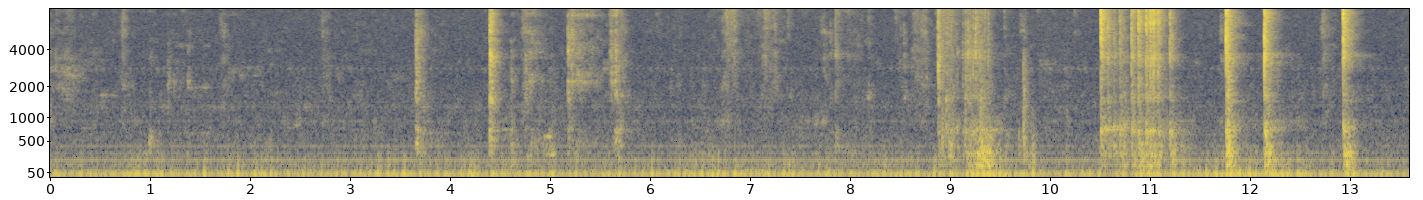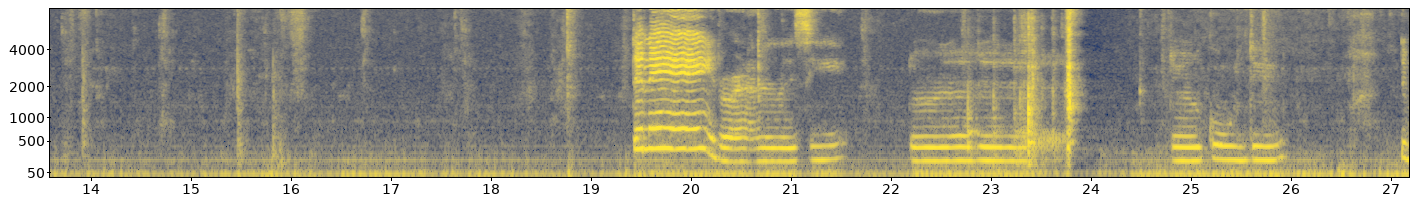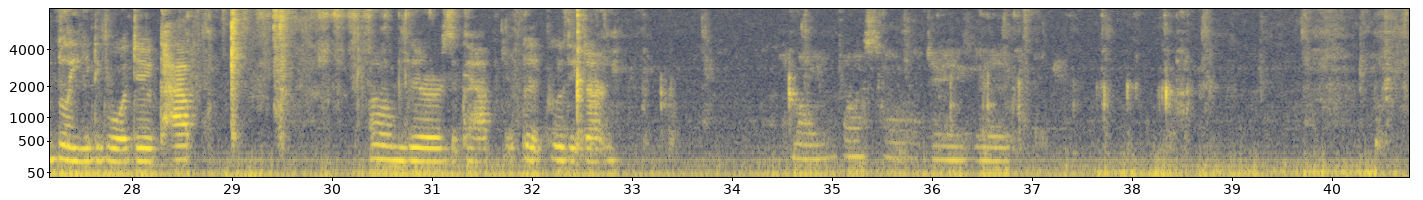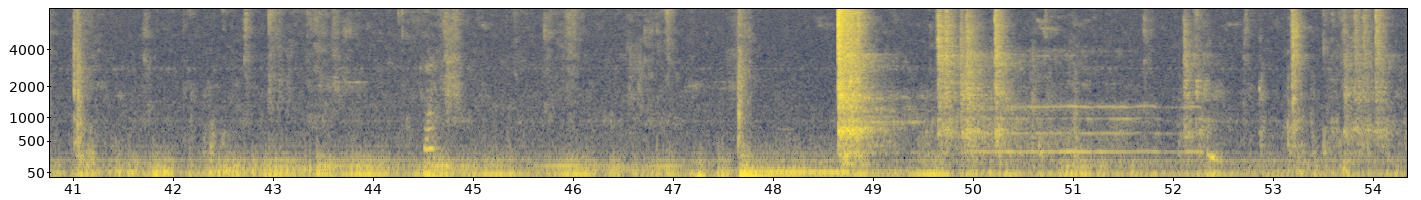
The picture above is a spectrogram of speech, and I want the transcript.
Really see. They're, going to the blade for the cap. Um, there's a cap. You could put it on. Mom,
